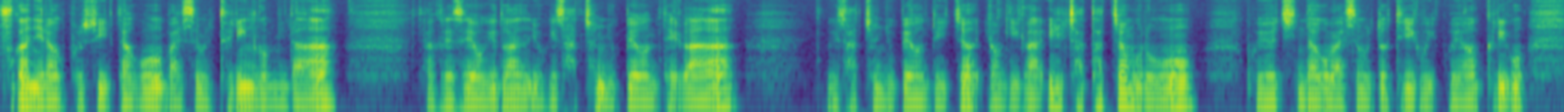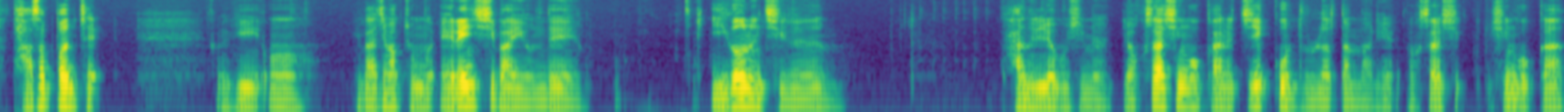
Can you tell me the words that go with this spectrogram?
구간이라고 볼 수 있다고 말씀을 드린 겁니다. 자, 그래서 여기도 한 여기 4,600원대가 여기 4,600원대 있죠? 여기가 1차 타점으로 보여진다고 말씀을 또 드리고 있고요. 그리고 다섯 번째 여기 어 마지막 종목 LNC 바이오인데 이거는 지금 다 늘려보시면 역사 신고가를 찍고 눌렀단 말이에요. 역사 시- 신고가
